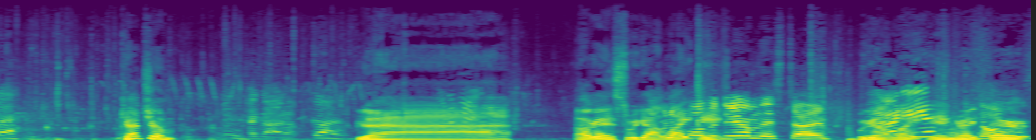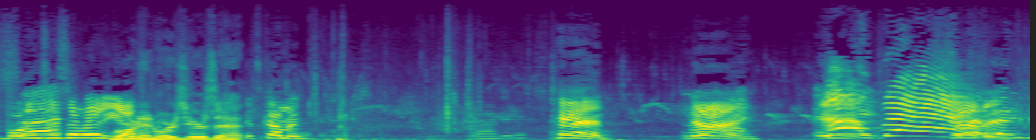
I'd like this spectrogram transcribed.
Ah. Catch him. I got it. Got it. Yeah. Okay, so we got I'm gonna pull the lightning. dam this time. We got Ready? lightning right No, there. Bowden's isn't ready yet. Bowden, where's yours at? It's coming. Ready? Ten, nine, eight, seven,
